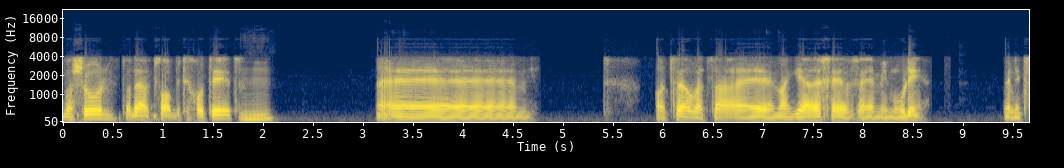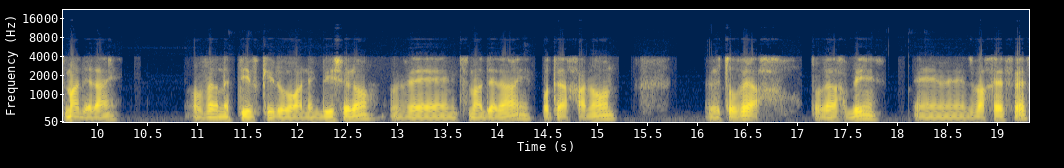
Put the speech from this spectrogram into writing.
בשול, אתה יודע, בצורה בטיחותית. אה, עוצר בצד, אה, מגיע רכב אה, ממולי, ונצמד אליי. עובר נתיב כאילו הנגדי שלו, ונצמד אליי, פותח חלון, וטובח. טובח בי, אה, טווח אפס.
